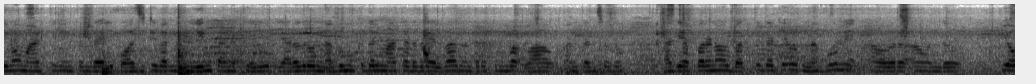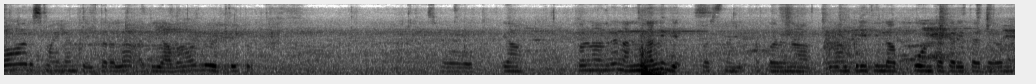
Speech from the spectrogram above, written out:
ಏನೋ ಮಾಡ್ತೀವಿ ಅಂತಂದರೆ ಅಲ್ಲಿ ಪಾಸಿಟಿವ್ ಆಗಿ ನಮ್ಗೆ ಏನು ಕಾಣಕ್ಕೆ ಹೇಳಿ? ಯಾರಾದರೂ ಒಂದು ನಗು ಮುಖದಲ್ಲಿ ಮಾತಾಡಿದ್ರೆ ಅಲ್ವಾ? ಅದೊಂಥರ ತುಂಬ ವಾವ್ ಅಂತ ಅನ್ಸೋದು. ಹಾಗೆ ಅಪರ್ಣ ಅವ್ರು ಬರ್ತಿದ್ದಕ್ಕೆ ಅವ್ರ ನಗುನೇ ಅವರ ಆ ಒಂದು ಪ್ಯೂರ್ ಸ್ಮೈಲ್ ಅಂತ ಹೇಳ್ತಾರಲ್ಲ, ಅದು ಯಾವಾಗಲೂ ಇರ್ತಿತ್ತು. ಸೊ ಯಾ ಅಪರ್ಣ ಅಂದರೆ ನನ್ನ ನನಗೆ ಪರ್ಸ್ನಲಿ ಅಪರ್ಣ ನಾನು ಪ್ರೀತಿಯಿಂದ ಅಪ್ಪು ಅಂತ ಕರೀತಾ ಇದ್ದೆ. ಅವ್ರನ್ನ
